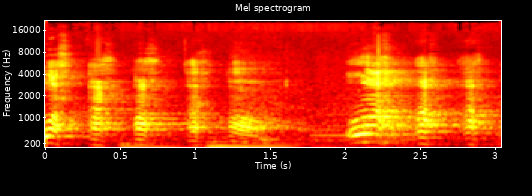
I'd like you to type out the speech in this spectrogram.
ว้าอะอะอะอะว้าอะอะ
